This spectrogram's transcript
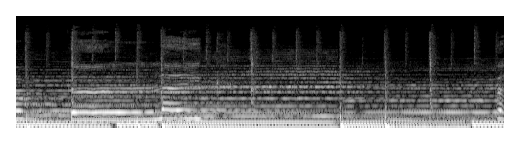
Above the lake. The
